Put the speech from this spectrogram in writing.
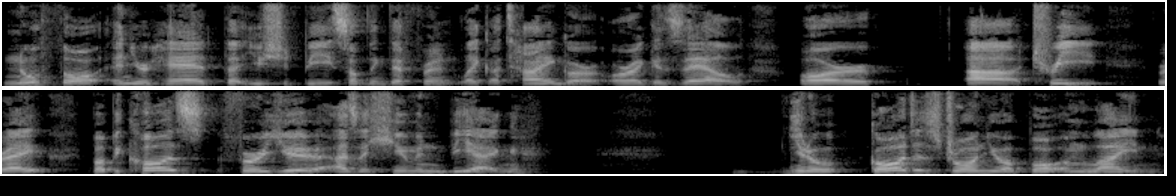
no thought in your head that you should be something different, like a tiger or a gazelle or a tree, right? But because for you as a human being, you know, God has drawn you a bottom line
